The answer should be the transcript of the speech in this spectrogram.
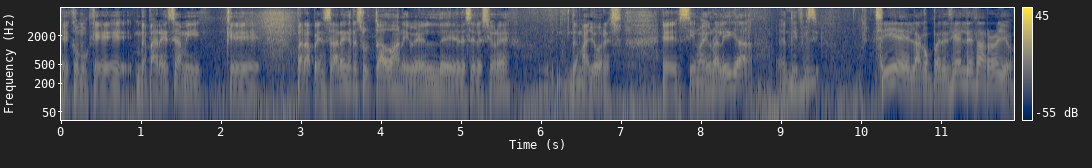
eh, como que me parece a mí que para pensar en resultados a nivel de, de selecciones de mayores, eh, si no hay una liga, es difícil. Sí, eh, la competencia es el desarrollo,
